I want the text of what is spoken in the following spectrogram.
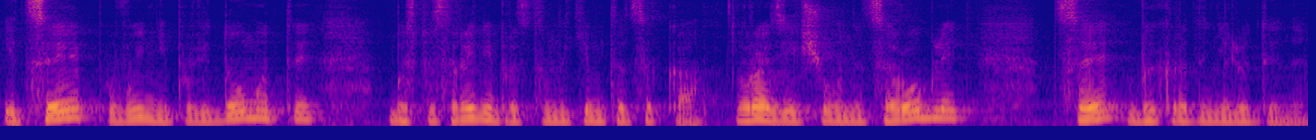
І це повинні повідомити безпосередньо представникам ТЦК. У разі, якщо вони це роблять, це викрадення людини.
